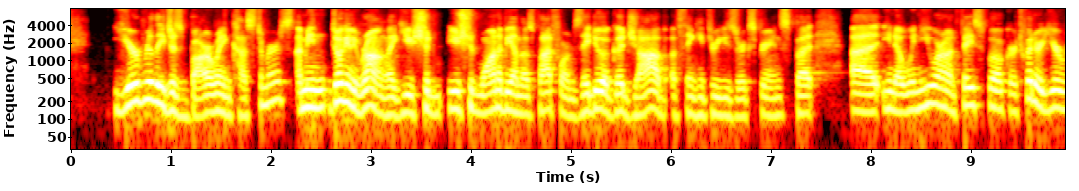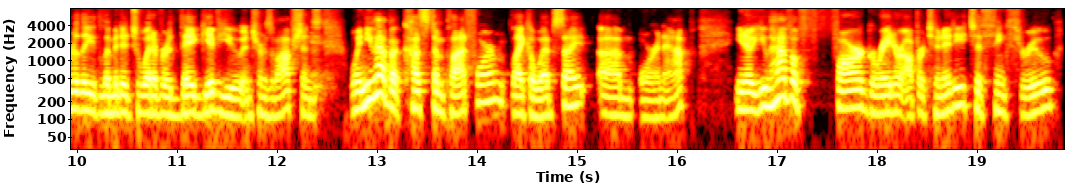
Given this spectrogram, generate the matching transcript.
you're really just borrowing customers. I mean, don't get me wrong; like you should you should want to be on those platforms. They do a good job of thinking through user experience. But uh, you know, when you are on Facebook or Twitter, you're really limited to whatever they give you in terms of options. When you have a custom platform like a website um, or an app, you know, you have a far greater opportunity to think through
